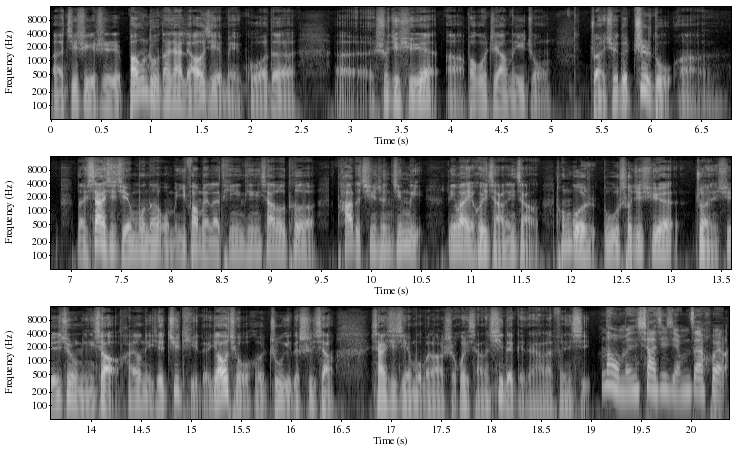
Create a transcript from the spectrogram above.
呃，其实也是帮助大家了解美国的呃社区学院啊，包括这样的一种转学的制度啊。那下一期节目呢，我们一方面来听一听夏洛特他的亲身经历，另外也会讲一讲通过读社区学院转学进入名校还有哪些具体的要求和注意的事项。下一期节目文老师会详细的给大家来分析。那我们下期节目再会了。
